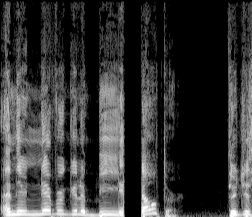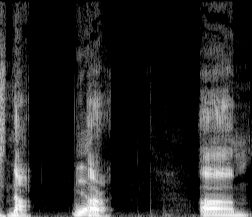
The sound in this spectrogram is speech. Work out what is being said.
and they're never going to be a shelter. They're just not. Yeah. All right. Um,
